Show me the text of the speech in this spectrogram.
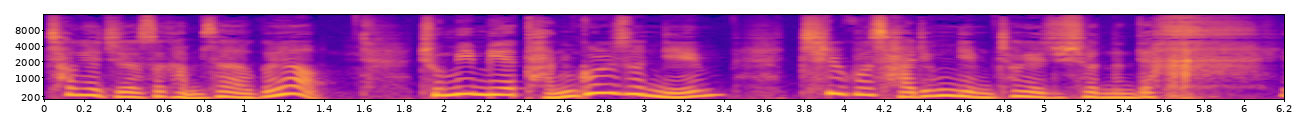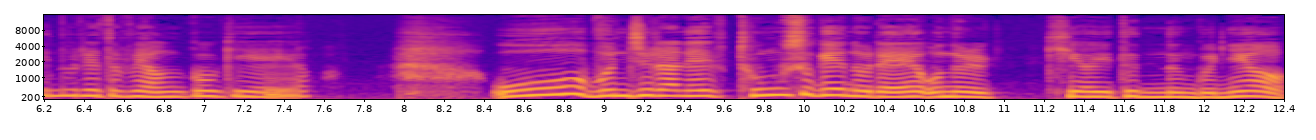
청해주셔서 감사하고요. 조미미의 단골손님, 7946님 청해주셨는데, 하, 이 노래도 명곡이에요. 오, 문주란의 동숙의 노래 오늘 기어이 듣는군요.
